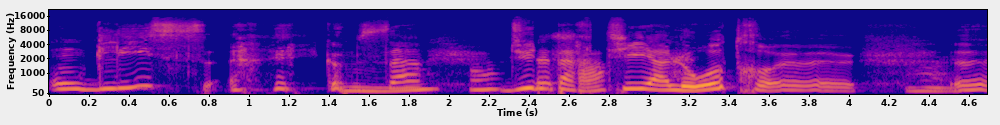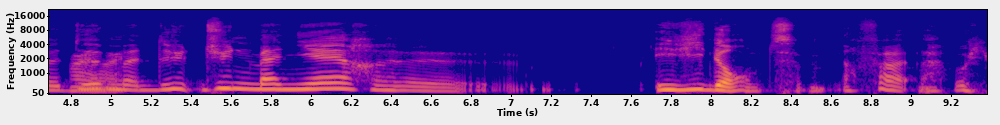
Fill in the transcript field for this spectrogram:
on glisse comme ça Mhm. Mhm, d'une ça. partie à l'autre euh, Ouais, euh, ouais, de ouais. ma- du- d'une manière euh, évidente. Enfin, oui.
